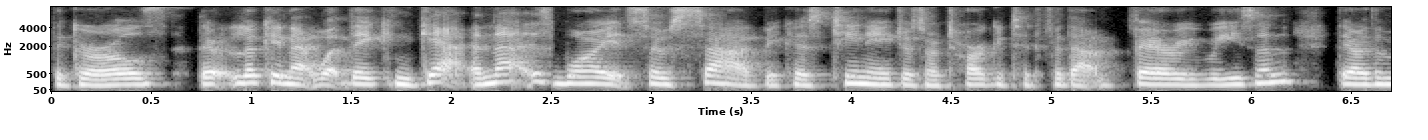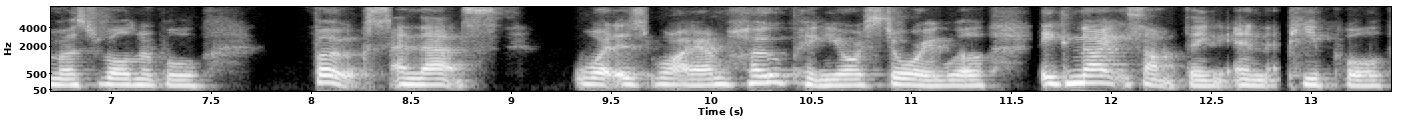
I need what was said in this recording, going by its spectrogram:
the girls, they're looking at what they can get. And that is why it's so sad because teenagers are targeted for that very reason. They are the most vulnerable folks. And that's what is why I'm hoping your story will ignite something in people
